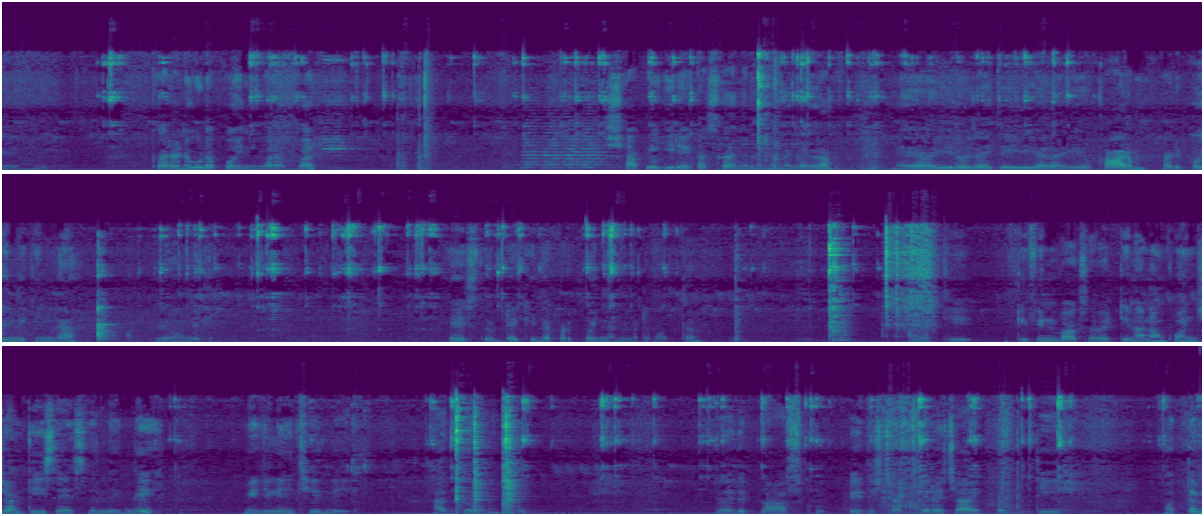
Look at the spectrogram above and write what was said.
ఇదిగోండి. కరెంట్ కూడా పోయింది బరబ్బర్ షాప్లో గిరేకి వస్తుంది మెల్ల మెల్లగా. ఈరోజు అయితే ఇది కదా కారం పడిపోయింది కింద. ఇదిగోండి. వేస్తుంటే కింద పడిపోయింది అనమాట మొత్తం. ఆమెకి టిఫిన్ బాక్స్ పెట్టినాను కొంచెం తీసేసి వెళ్ళింది. మిగిలించింది. అద్దు ఇది ప్లాస్క్ ఇది చక్కెర చాయ్ పత్తి. మొత్తం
